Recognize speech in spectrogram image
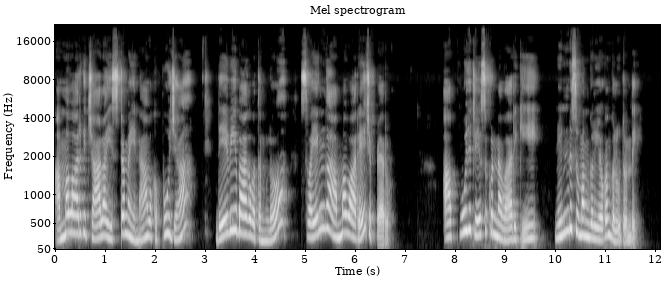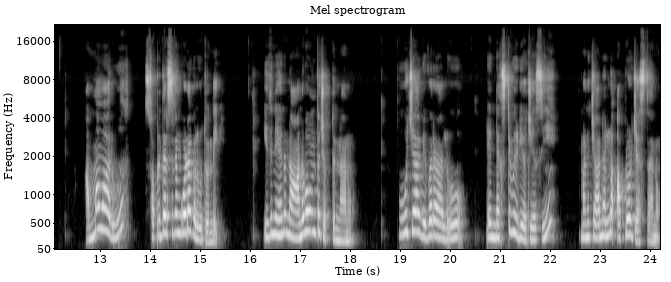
అమ్మవారికి చాలా ఇష్టమైన ఒక పూజ దేవీ భాగవతంలో స్వయంగా అమ్మవారే చెప్పారు. ఆ పూజ చేసుకున్న వారికి నిండు సుమంగళ యోగం కలుగుతుంది. అమ్మవారు స్వప్రదర్శనం కూడా కలుగుతుంది. ఇది నేను నా అనుభవంతో చెప్తున్నాను. పూజా వివరాలు నేను నెక్స్ట్ వీడియో చేసి మన ఛానల్లో అప్లోడ్ చేస్తాను.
